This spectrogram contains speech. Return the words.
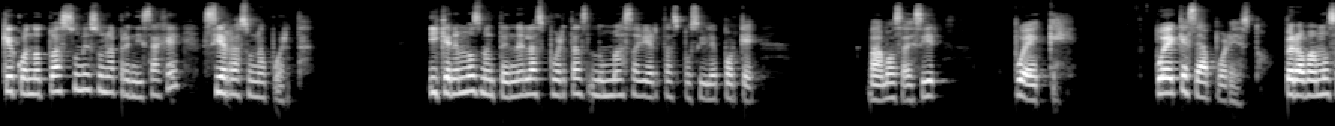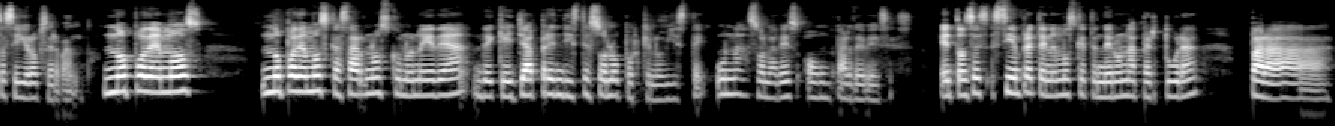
que cuando tú asumes un aprendizaje, cierras una puerta y queremos mantener las puertas lo más abiertas posible porque vamos a decir, puede que, puede que sea por esto, pero vamos a seguir observando. No podemos no podemos casarnos con una idea de que ya aprendiste solo porque lo viste una sola vez o un par de veces. Entonces siempre tenemos que tener una apertura para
